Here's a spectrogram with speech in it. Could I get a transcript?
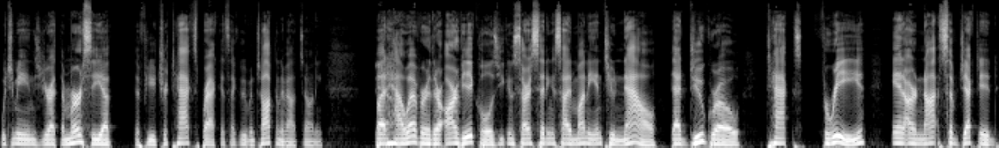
which means you're at the mercy of the future tax brackets like we've been talking about, Tony. But yeah. however, there are vehicles you can start setting aside money into now that do grow tax free and are not subjected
